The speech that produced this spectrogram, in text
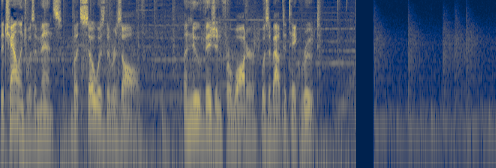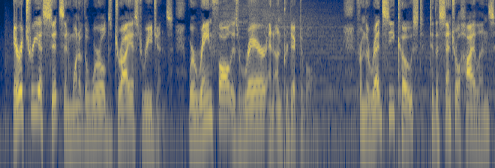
The challenge was immense, but so was the resolve. A new vision for water was about to take root. Eritrea sits in one of the world's driest regions, where rainfall is rare and unpredictable. From the Red Sea coast to the central highlands,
